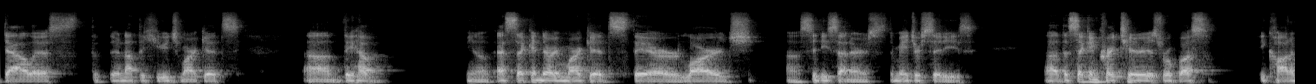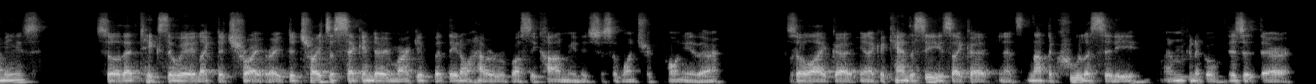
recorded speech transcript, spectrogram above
Dallas. They're not the huge markets. Um, they have, you know, as secondary markets, they're large uh, city centers, the major cities. Uh, the second criteria is robust economies. So that takes away like Detroit, right? Detroit's a secondary market, but they don't have a robust economy. It's just a one trick pony there. So like a, you know, like a Kansas City, is like a, you know, it's not the coolest city. I'm going to go visit there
